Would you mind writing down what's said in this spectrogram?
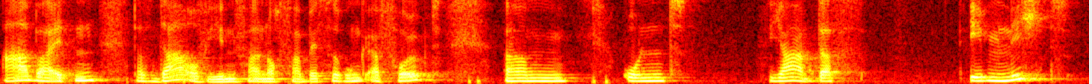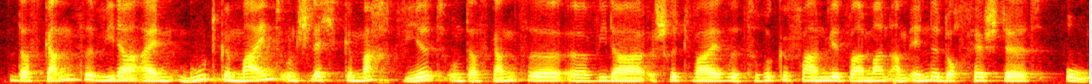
arbeiten, dass da auf jeden Fall noch Verbesserung erfolgt. Ähm, und ja, dass eben nicht das Ganze wieder ein gut gemeint und schlecht gemacht wird und das Ganze äh, wieder schrittweise zurückgefahren wird, weil man am Ende doch feststellt, oh,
